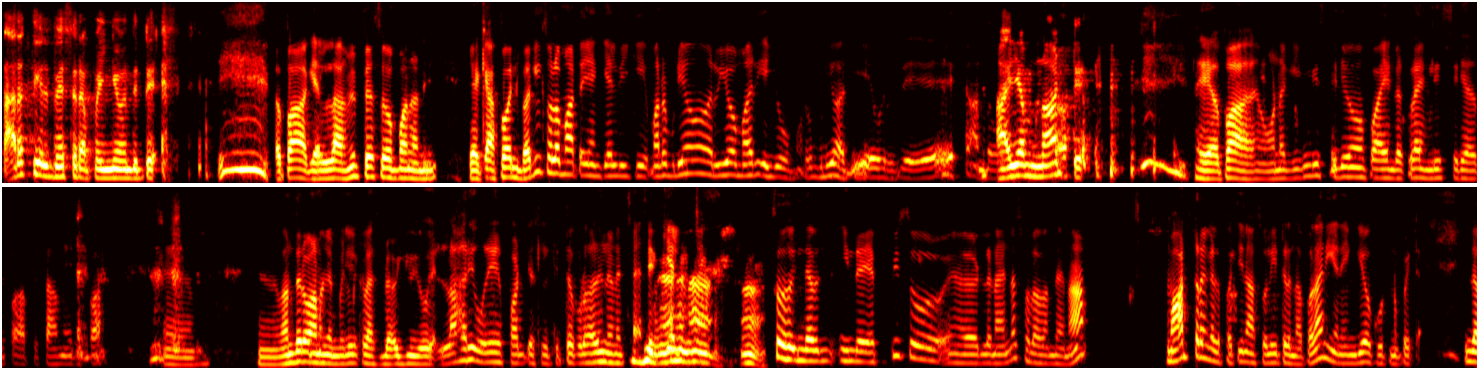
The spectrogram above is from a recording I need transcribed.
அரசியல் பேசுறப்ப இங்க வந்துட்டு. அப்பா எல்லாமே பேசுவேன்ப்பா நானு. அப்பா நீ பதில் சொல்ல மாட்டேன் என் கேள்விக்கு. மறுபடியும் ரியோ மாதிரி ஐயோ மறுபடியும் அதே வருது. ஐ எம் நாட் ஐயாப்பா உனக்கு இங்கிலீஷ் தெரியும்ப்பா. எங்களுக்குலாம் இங்கிலீஷ் தெரியாதுப்பா. அஹ் வந்துருவானுங்க மிடில் கிளாஸ் ஐயோ எல்லாரையும் ஒரே பாட்காஸ்ட்ல திட்டக்கூடாதுன்னு நினைச்சேன். ஸோ இந்த இந்த எபிசோட்ல நான் என்ன சொல்ல வந்தேன்னா மாற்றங்கள் பத்தி நான் சொல்லிட்டு இருந்தப்பதான் நீ என்னை எங்கேயோ கூட்டின்னு போயிட்டேன் இந்த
